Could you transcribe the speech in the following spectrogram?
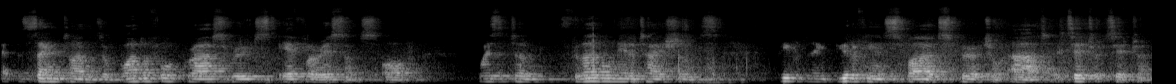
At the same time, there's a wonderful grassroots efflorescence of wisdom, global meditations, people doing beautifully inspired spiritual art, etc., etc.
